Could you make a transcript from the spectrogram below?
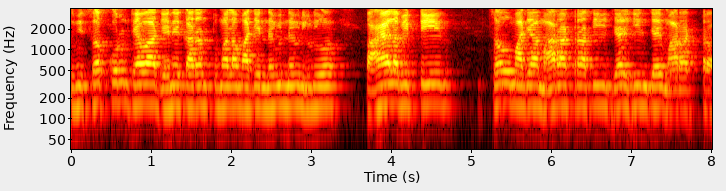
तुम्ही सब करून ठेवा जेणेकरून तुम्हाला माझे नवीन नवीन व्हिडिओ पाहायला भेटतील. चव माझ्या महाराष्ट्राची जय हिंद जय महाराष्ट्र.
